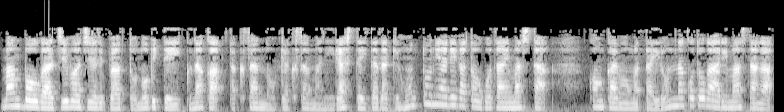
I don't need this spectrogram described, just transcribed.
マンボウがじわじわと伸びていく中、たくさんのお客様にいらしていただき本当にありがとうございました。今回もまたいろんなことがありましたが、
